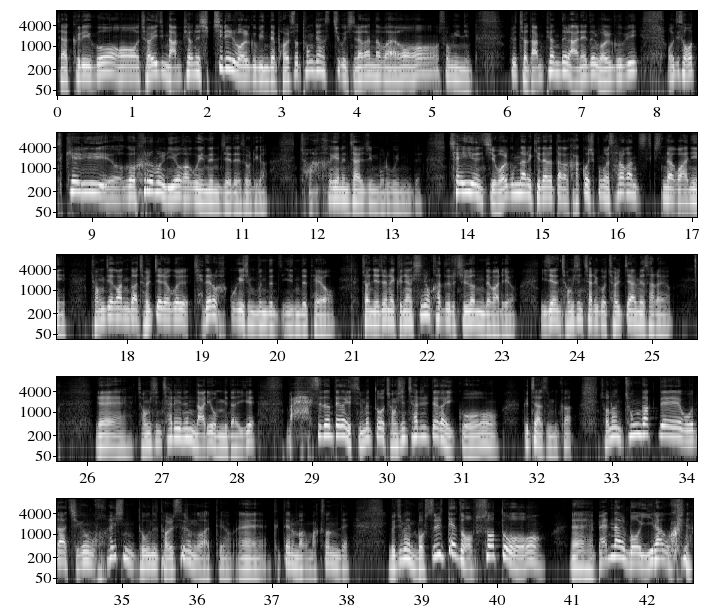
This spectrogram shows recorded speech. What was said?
자, 그리고, 어, 저희 집 남편은 17일 월급인데 벌써 통장 스치고 지나갔나 봐요. 어, 송이님. 그렇죠. 남편들, 아내들 월급이 어디서 어떻게 이그 흐름을 이어가고 있는지에 대해서 우리가 정확하게는 잘 지금 모르고 있는데. 최희은 씨, 월급날을 기다렸다가 갖고 싶은 걸 사러 가신다고 하니 경제관과 절제력을 제대로 갖고 계신 분들인 듯 해요. 전 예전에 그냥 신용카드로 질렀는데 말이에요. 이제는 정신 차리고 절제하며 살아요. 예, 정신 차리는 날이 옵니다. 이게 막 쓰던 때가 있으면 또 정신 차릴 때가 있고, 그렇지 않습니까? 저는 총각 때보다 지금 훨씬 돈을 덜 쓰는 것 같아요. 예, 그때는 막, 막 썼는데, 요즘엔 뭐 쓸 때도 없어 또. 예, 맨날 뭐 일하고 그냥.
